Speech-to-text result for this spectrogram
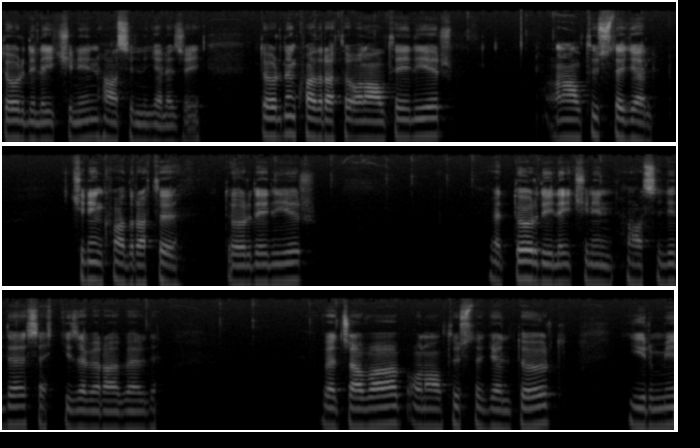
4 ilə 2-nin hasilini gələcəyik. 4-ün kvadratı 16 eləyir. 16 üstə gəl 2-nin kvadratı 4 eləyir. Və 4 ilə 2-nin hasili də 8-ə bərabərdir. Və cavab 16 üstə gəl 4, 20,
